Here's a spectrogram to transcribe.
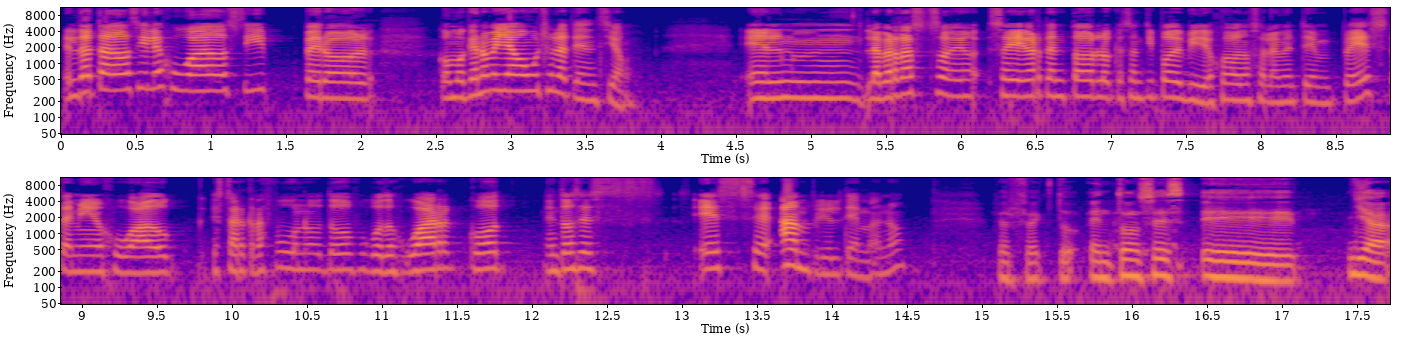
El Dota 2 sí lo he jugado, sí, pero como que no me llama mucho la atención. la verdad, soy, soy en todo lo que son tipos de videojuegos, no solamente en PES. También he jugado StarCraft 1, 2, God of War, COD. Entonces, es eh, amplio el tema, ¿no? Perfecto. Entonces, eh, ya,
